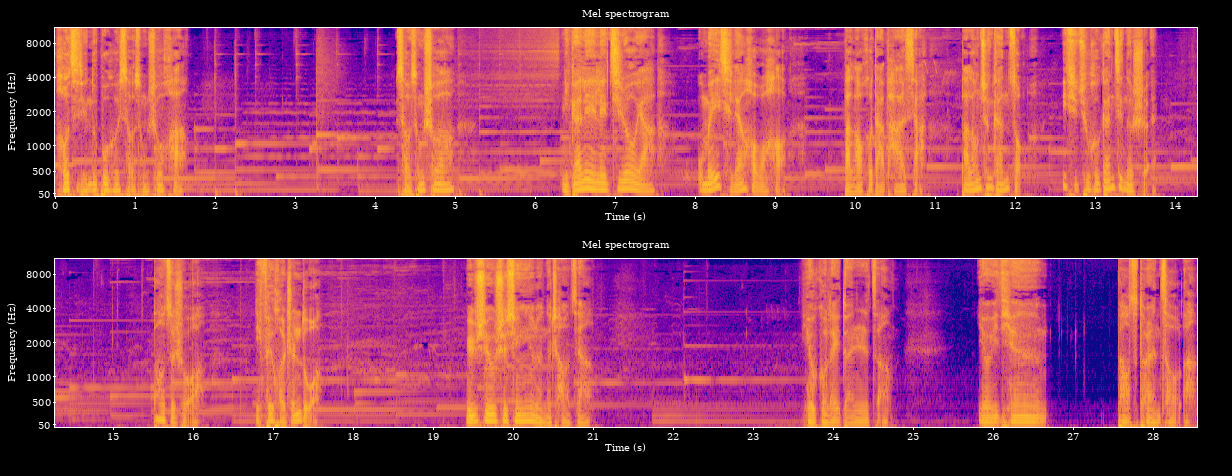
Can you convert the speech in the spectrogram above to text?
好几天都不和小熊说话。小熊说：“你该练一练肌肉呀，我们一起练好不好？把老虎打趴下，把狼群赶走，一起去喝干净的水。”豹子说：“你废话真多。”于是又是新一轮的吵架。又过了一段日子，有一天，豹子突然走了。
